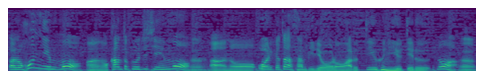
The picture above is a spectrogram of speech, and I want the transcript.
あの、本人も、あの、監督自身も、うん、あの、終わり方は賛否両論あるっていうふうに言ってるのは、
